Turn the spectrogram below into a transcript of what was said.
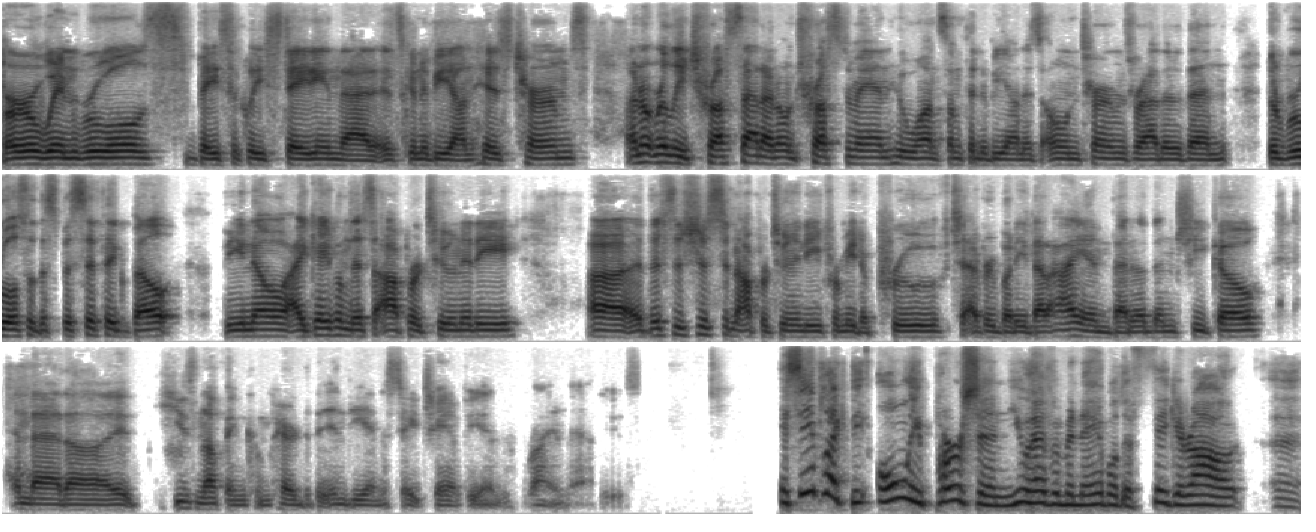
Berwyn rules, basically stating that it's going to be on his terms. I don't really trust that. I don't trust a man who wants something to be on his own terms rather than the rules of the specific belt. But you know, I gave him this opportunity. Uh, this is just an opportunity for me to prove to everybody that I am better than Chico and that uh, he's nothing compared to the Indiana State champion, Ryan Matthews. It seems like the only person you haven't been able to figure out uh,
